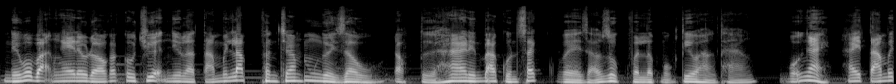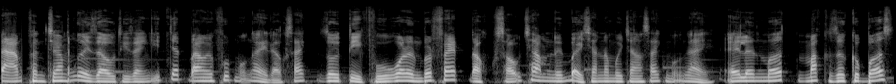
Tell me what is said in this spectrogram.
Nếu mà bạn nghe đâu đó các câu chuyện như là 85% người giàu đọc từ 2 đến 3 cuốn sách về giáo dục và lập mục tiêu hàng tháng mỗi ngày hay 88% người giàu thì dành ít nhất 30 phút mỗi ngày đọc sách. Rồi tỷ phú Warren Buffett đọc 600 đến 750 trang sách mỗi ngày. Elon Musk, Mark Zuckerberg,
